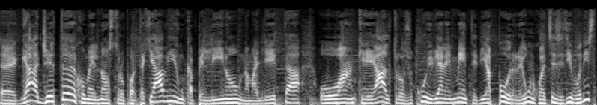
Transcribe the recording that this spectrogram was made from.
eh, gadget come il nostro portachiavi, un cappellino, una maglietta o anche altro su cui viene in mente di apporre un qualsiasi tipo di stampa.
